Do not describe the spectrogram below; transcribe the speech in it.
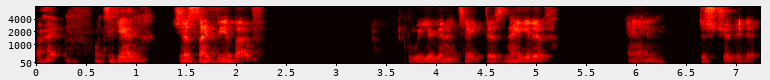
All right, once again, just like the above, we are gonna take this negative and distribute it.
